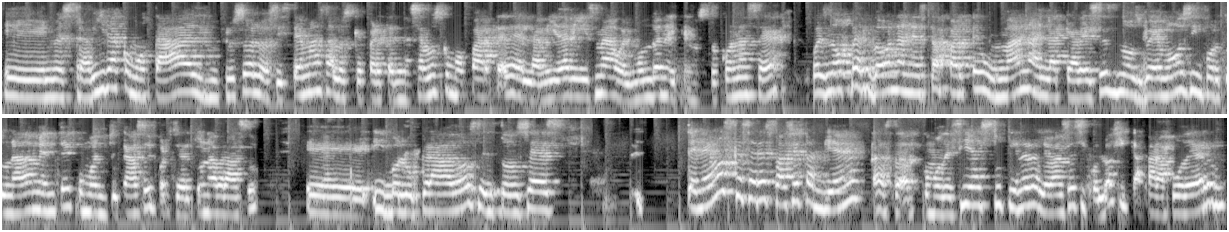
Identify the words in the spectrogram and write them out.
eh, nuestra vida como tal, incluso los sistemas a los que pertenecemos como parte de la vida misma o el mundo en el que nos tocó nacer, pues no perdonan esta parte humana en la que a veces nos vemos, infortunadamente, como en tu caso, y por cierto, un abrazo, eh, involucrados. Entonces, tenemos que hacer espacio también, hasta como decías tú, tiene relevancia psicológica para poder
